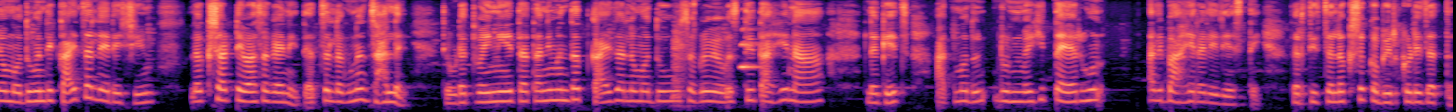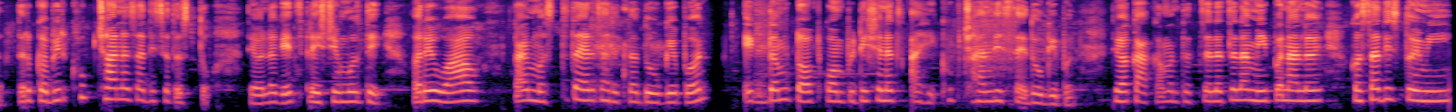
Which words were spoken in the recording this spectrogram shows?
तेव्हा मधू म्हणते काय चाललंय रेशीम लक्षात ठेवा सगळ्यांनी. त्याचं लग्न झालंय. तेवढ्यात वहिनी येतात आणि म्हणतात काय झालं मधू? सगळं व्यवस्थित आहे ना? लगेच आतमधून मृण्मयी तयार होऊन आधी बाहेर आलेली असते. तर तिचं लक्ष कबीरकडे जातं. तर कबीर खूप छान असा दिसत असतो. तेव्हा लगेच रेशीम बोलते अरे वाव! काय मस्त तयार झालेत ना दोघे पण. एकदम टॉप कॉम्पिटिशनच आहे. खूप छान दिसत आहे दोघे पण. तेव्हा काका म्हणतात चला चला मी पण आलोय. कसा दिसतोय मी?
